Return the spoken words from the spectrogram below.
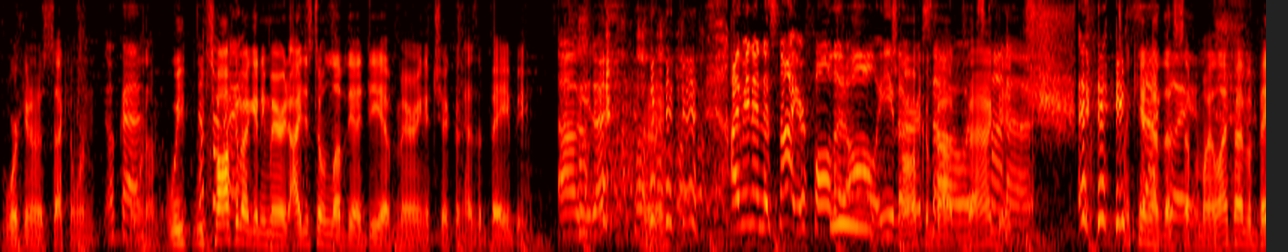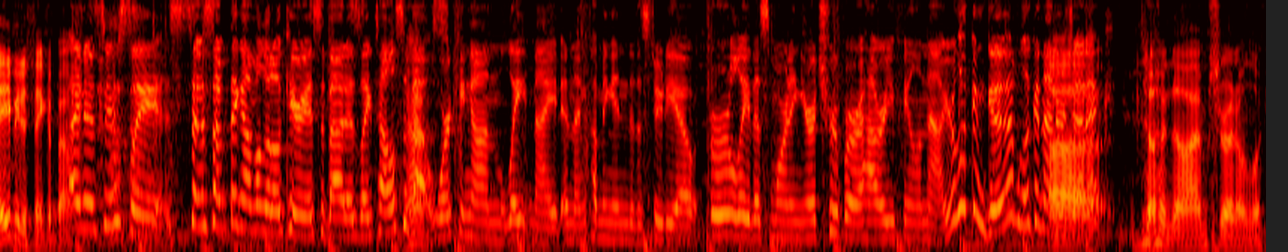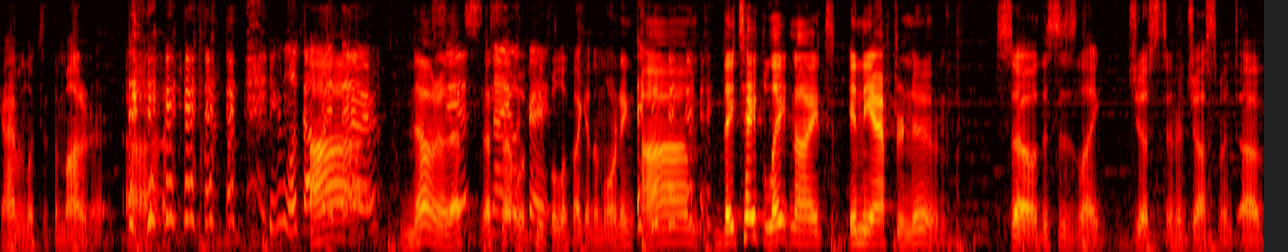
working on a second one. Okay. we we That's talk right. about getting married. I just don't love the idea of marrying a chick that has a baby. Oh, you don't? Right? I mean, and it's not your fault at all either. Talk so about baggage. Kinda... I can't have that stuff in my life. I have a baby to think about. I know, seriously. So something I'm a little curious about is like, tell us about Yes. working on late night and then coming into the studio early this morning. You're a trooper. How are you feeling now? You're looking good, looking energetic. Uh, no, no, I'm sure I don't look. I haven't looked at the monitor. Uh, you can look up uh, right there. No, no, See that's it? that's No, not what great. people look like in the morning. Um, they tape late night in the afternoon, so this is like just an adjustment of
